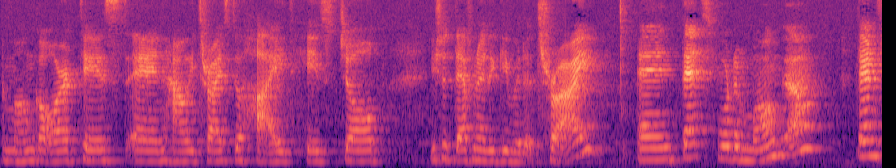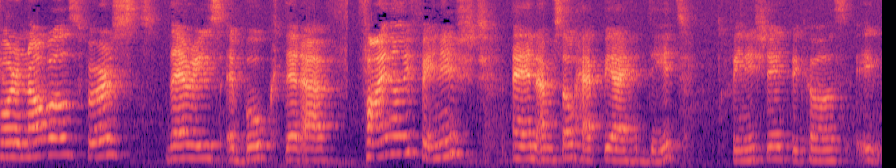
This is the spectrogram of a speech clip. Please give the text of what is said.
a manga artist and how he tries to hide his job, you should definitely give it a try. And that's for the manga. Then for the novels, first there is a book that I've finally finished and I'm so happy I did finish it because it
